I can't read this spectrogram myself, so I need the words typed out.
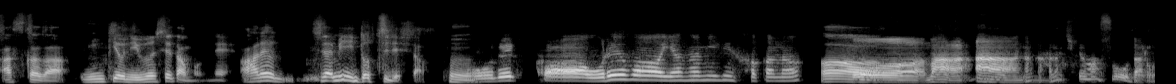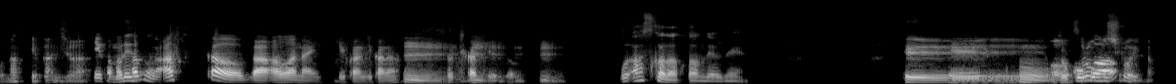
アスカが人気を二分してたもんね。あれ、ちなみにどっちでした？うん。俺か、俺は柳派かな？っああ。まあ、ああ、なんか花木くんはそうだろうなっていう感じは。ていうか、まあ、俺多分アスカが合わないっていう感じかな。うん。どっちかっていうとんうん。俺、アスカだったんだよね。へえ。うんあどこが面白いな。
